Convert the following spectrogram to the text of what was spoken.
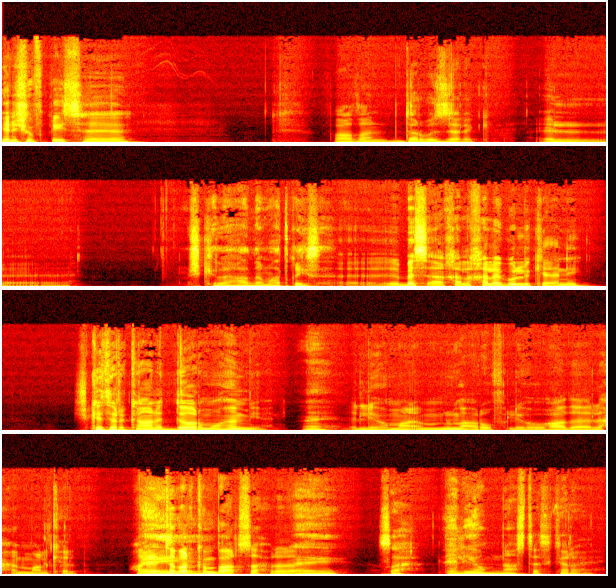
يعني شوف قيسها فرضا بدرب الزلق. ال- مشكلة هذا ما تقيسه. آه، بس خل خل أقول لك يعني إيش كثر كان الدور مهم يعني. اي اللي هو المعروف اللي هو هذا لحم مال كلب. هذا أي. يعتبر كمبار صح ولا لا؟ اي صح. لليوم الناس تذكره يعني.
